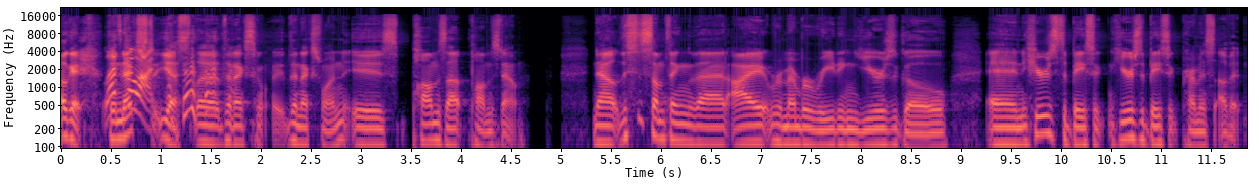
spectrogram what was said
Okay. Let's the next, yes, uh, the next, the next one is palms up, palms down. Now, this is something that I remember reading years ago, and here's the basic. Here's the basic premise of it.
